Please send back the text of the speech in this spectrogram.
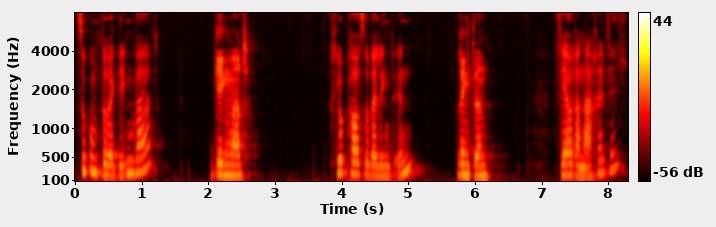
Zukunft oder Gegenwart? Gegenwart. Clubhouse oder LinkedIn? LinkedIn. Fair oder nachhaltig?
